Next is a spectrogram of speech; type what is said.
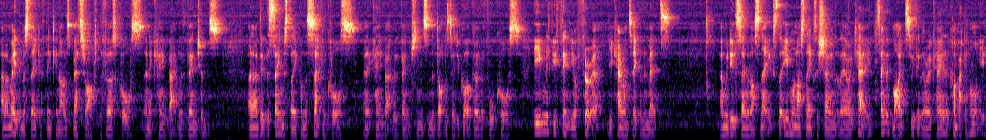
And I made the mistake of thinking I was better after the first course, and it came back with vengeance. And I did the same mistake on the second course, and it came back with vengeance. And the doctor said, You've got to go the full course. Even if you think you're through it, you carry on taking the meds. And we do the same with our snakes, that even when our snakes are showing that they're okay, same with mites, we think they're okay, they'll come back and haunt you.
